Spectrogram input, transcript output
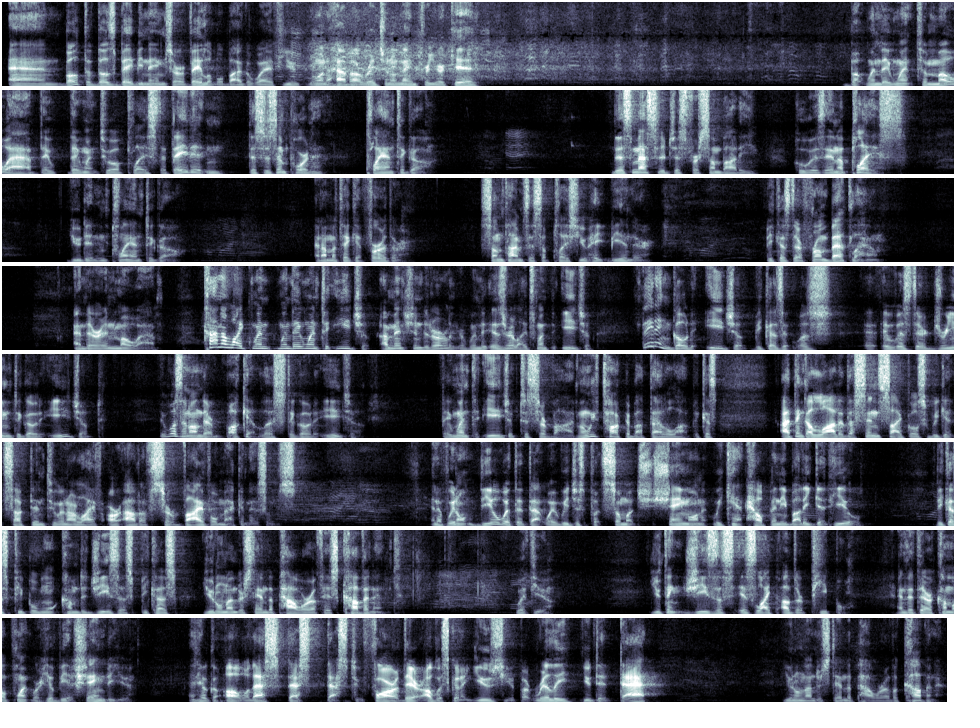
And both of those baby names are available, by the way, if you want to have an original name for your kid. But when they went to Moab, they, they went to a place that they didn't, this is important, plan to go. This message is for somebody who is in a place you didn't plan to go. And I'm gonna take it further. Sometimes it's a place you hate being there because they're from Bethlehem and they're in Moab. Kind of like when, when they went to Egypt. I mentioned it earlier, when the Israelites went to Egypt. They didn't go to Egypt because it was, it was their dream to go to Egypt. It wasn't on their bucket list to go to Egypt. They went to Egypt to survive. And we've talked about that a lot because I think a lot of the sin cycles we get sucked into in our life are out of survival mechanisms. And if we don't deal with it that way, we just put so much shame on it, we can't help anybody get healed because people won't come to Jesus because you don't understand the power of his covenant with you. You think Jesus is like other people and that there'll come a point where he'll be ashamed of you and he'll go, "Oh, well that's that's that's too far there. I was going to use you, but really you did that?" You don't understand the power of a covenant.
